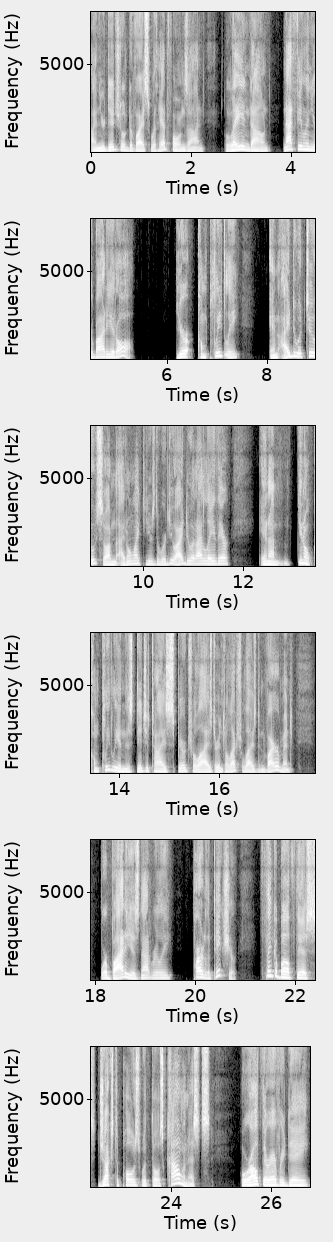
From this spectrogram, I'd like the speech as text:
on your digital device with headphones on, laying down, not feeling your body at all. You're completely, and I do it too. So I'm, I don't like to use the word you. I do it. I lay there and I'm, you know, completely in this digitized, spiritualized, or intellectualized environment where body is not really part of the picture. Think about this juxtaposed with those colonists who are out there every day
